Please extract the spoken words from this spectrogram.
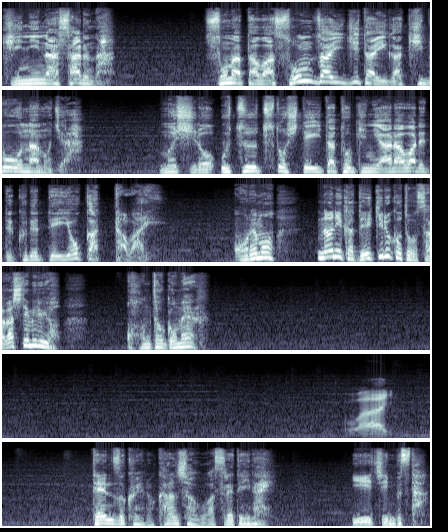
気になさるなそなたは存在自体が希望なのじゃむしろうつうつとしていた時に現れてくれてよかったわい俺も何かできることを探してみるよほんとごめんわーい。天族への感謝を忘れていない。いい人物だ。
